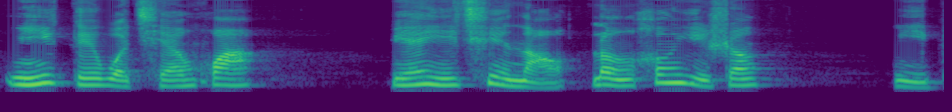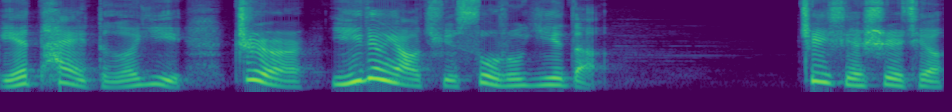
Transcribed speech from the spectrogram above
你给我钱花？绵姨气恼，冷哼一声：“你别太得意，智儿一定要娶素如意的。这些事情，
